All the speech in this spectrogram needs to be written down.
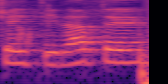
Shady Latte.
